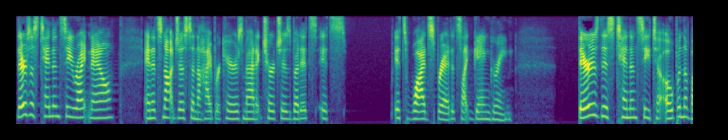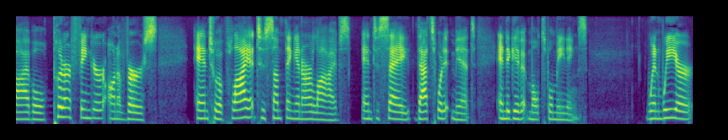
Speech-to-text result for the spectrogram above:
There's this tendency right now, and it's not just in the hyper charismatic churches, but it's it's it's widespread. It's like gangrene. There is this tendency to open the Bible, put our finger on a verse, and to apply it to something in our lives and to say that's what it meant and to give it multiple meanings. When we are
